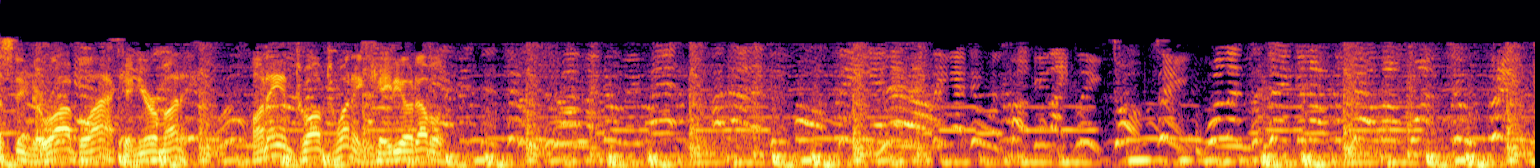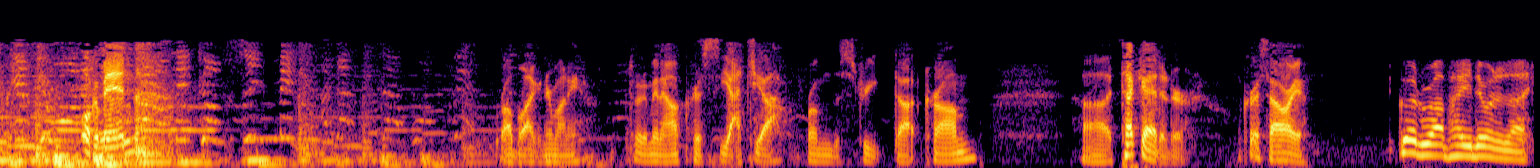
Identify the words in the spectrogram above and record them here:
listening to Rob Black and Your Money on AM 1220 KDOW. Welcome in. Rob Black and Your Money. Joining me now, Chris Ciaccia from TheStreet.com, uh, tech editor. Chris, how are you? Good, Rob. How you doing today?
